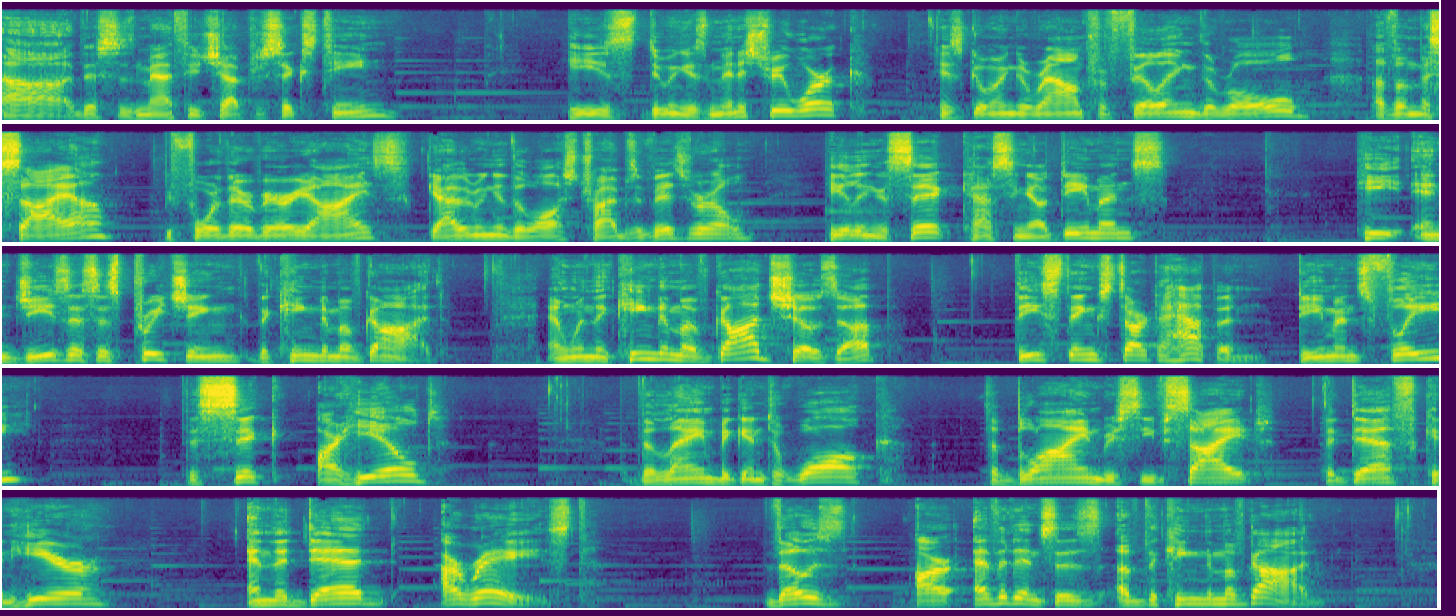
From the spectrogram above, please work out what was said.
uh, this is Matthew chapter 16. He's doing his ministry work. He's going around fulfilling the role of a Messiah before their very eyes, gathering in the lost tribes of Israel, healing the sick, casting out demons. He and Jesus is preaching the kingdom of God. And when the kingdom of God shows up, these things start to happen. Demons flee, the sick are healed, the lame begin to walk, the blind receive sight, the deaf can hear, and the dead are raised. Those are evidences of the kingdom of God.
